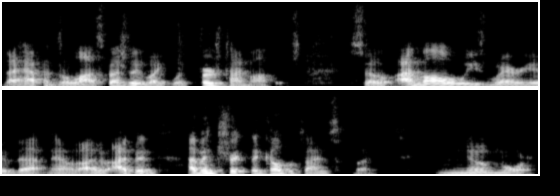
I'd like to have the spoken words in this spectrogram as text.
that happens a lot, especially like with first time authors. So I'm always wary of that now. I, have been I've been tricked a couple times, but no more.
